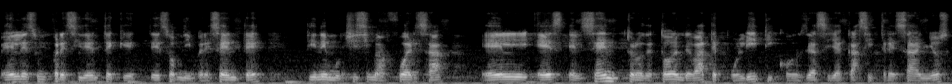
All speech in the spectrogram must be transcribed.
él es un presidente que es omnipresente, tiene muchísima fuerza, él es el centro de todo el debate político desde hace ya casi tres años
